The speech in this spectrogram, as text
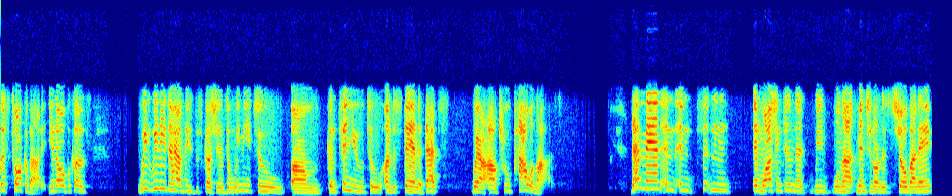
let's talk about it, you know, because we we need to have these discussions and we need to um, continue to understand that that's where our true power lies. That man in, in sitting in Washington that we will not mention on this show by name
